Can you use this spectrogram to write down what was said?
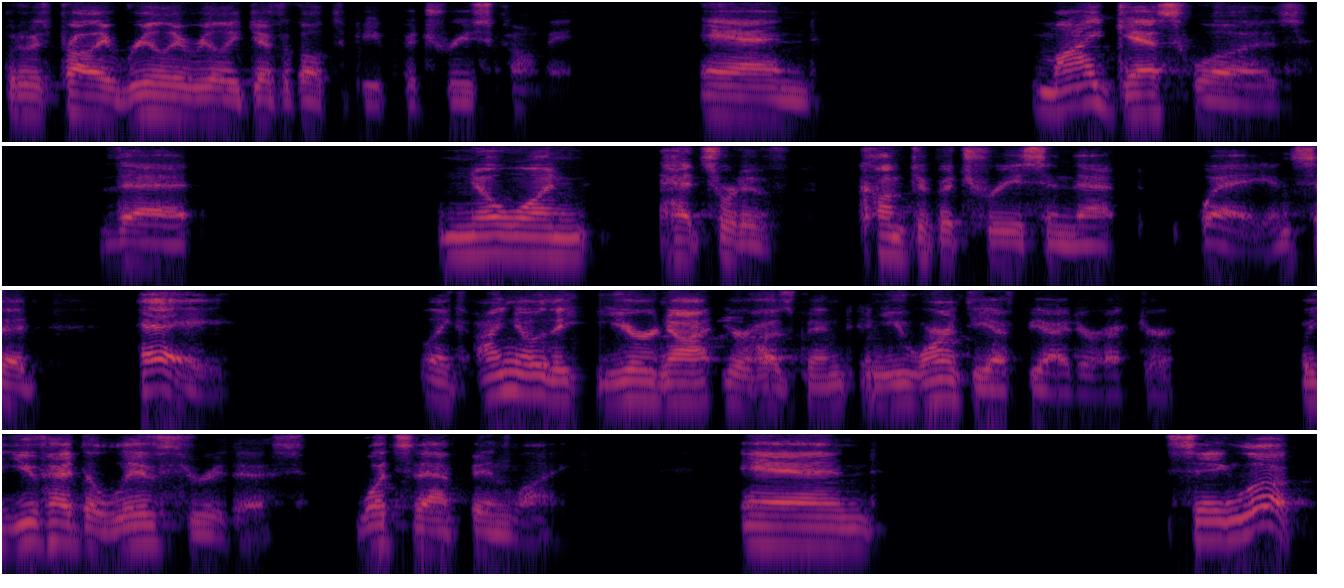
but it was probably really, really difficult to be Patrice Comey. And my guess was that no one had sort of come to Patrice in that way and said, Hey, like, I know that you're not your husband and you weren't the FBI director, but you've had to live through this. What's that been like? And saying, Look,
